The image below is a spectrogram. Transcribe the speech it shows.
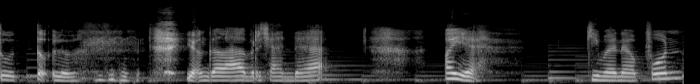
tutup loh. ya enggak lah, bercanda. Oh iya, gimana pun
